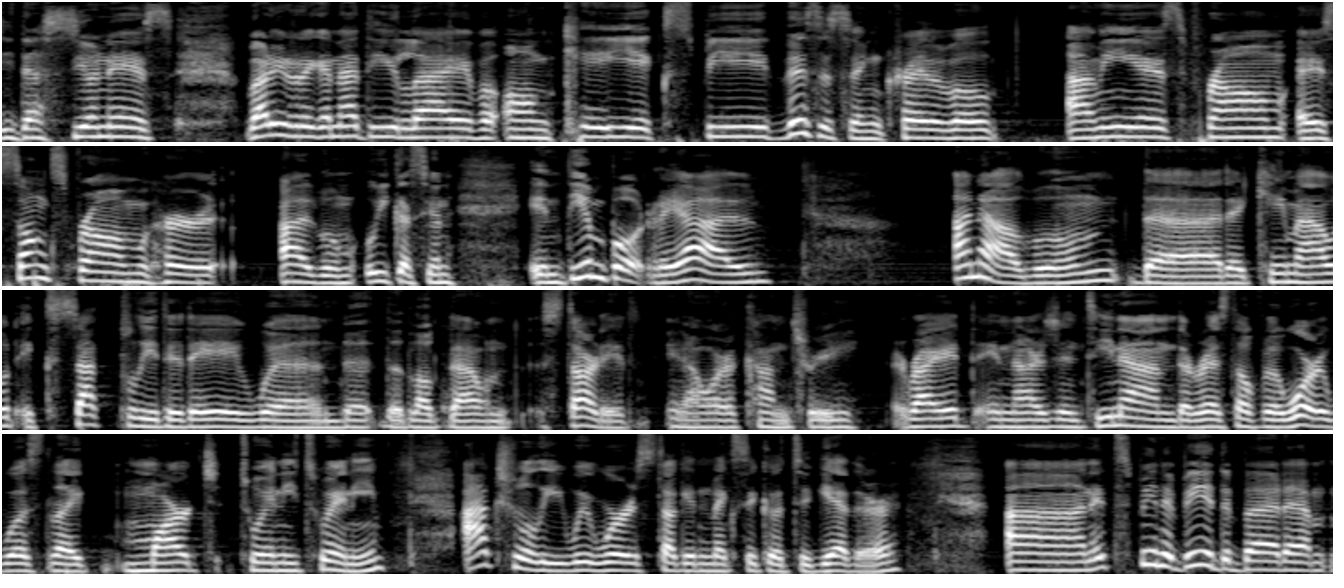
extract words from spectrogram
Felicitaciones. Barbie Recanati live on KEXP. This is incredible. Ami is from uh, songs from her album Ubicación en Tiempo Real. An album that came out exactly the day when the, the lockdown started in our country, right? In Argentina and the rest of the world. It was like March 2020. Actually, we were stuck in Mexico together. And it's been a bit, but um,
